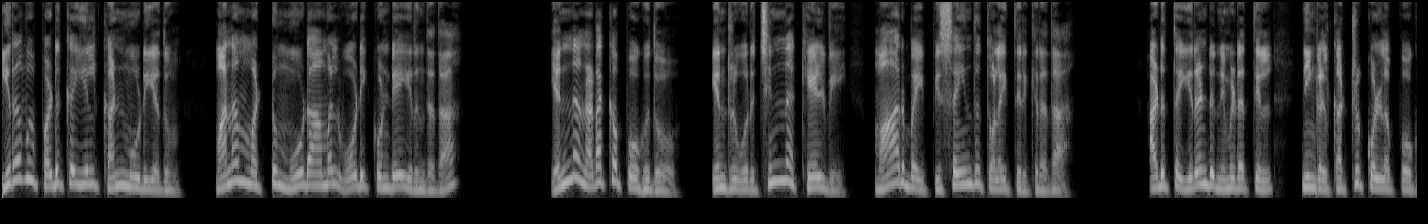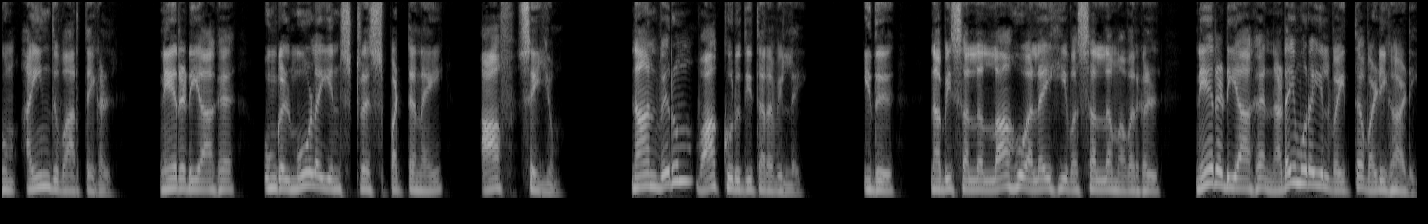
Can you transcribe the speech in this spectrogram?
இரவு படுக்கையில் கண் மூடியதும் மனம் மட்டும் மூடாமல் ஓடிக்கொண்டே இருந்ததா? என்ன நடக்கப் போகுதோ? என்று ஒரு சின்ன கேள்வி மார்பை பிசைந்து தொலைத்திருக்கிறதா? அடுத்த இரண்டு நிமிடத்தில் நீங்கள் கற்றுக்கொள்ளப் போகும் ஐந்து வார்த்தைகள். நேரடியாக உங்கள் மூளையின் ஸ்ட்ரெஸ் பட்டனை ஆஃப் செய்யும். நான் வெறும் வாக்குறுதி தரவில்லை. இது நபி சல்லல்லாஹு அலைஹி வசல்லம் அவர்கள் நேரடியாக நடைமுறையில் வைத்த வழிகாடி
